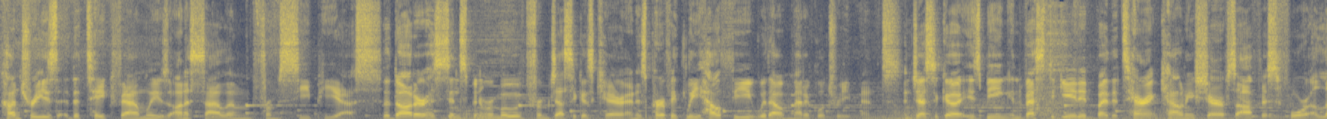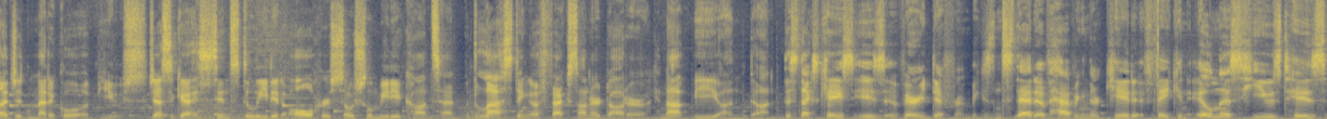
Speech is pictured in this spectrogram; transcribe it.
countries that take families on asylum from CPS. The daughter has since been removed from Jessica's care and is perfectly healthy without medical treatment. And Jessica is being investigated by the Tarrant County Sheriff's Office for alleged medical abuse. Jessica has since deleted all her social media content, but the lasting effects on her daughter cannot be undone. This next case is very different because instead of having their kid fake an illness, he used his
